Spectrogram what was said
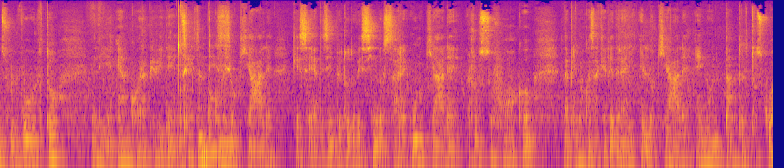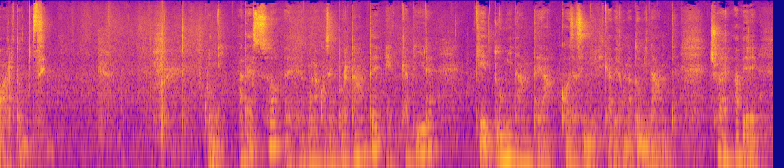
sul volto lì è ancora più evidente sì, un po' come l'occhiale che se ad esempio tu dovessi indossare un occhiale rosso fuoco la prima cosa che vedrei è l'occhiale e non tanto il tuo sguardo sì. quindi adesso eh, una cosa importante è capire che dominante ha cosa significa avere una dominante cioè avere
